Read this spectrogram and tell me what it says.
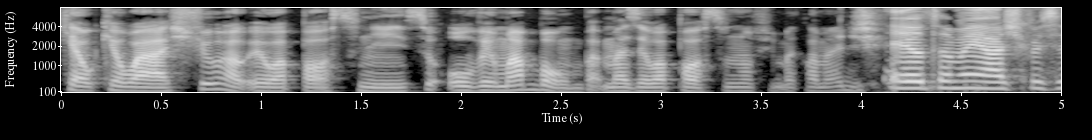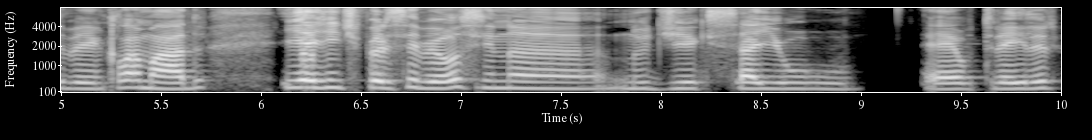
que é o que eu acho, eu eu aposto nisso, ou vem uma bomba, mas eu aposto no filme aclamadíssimo. Eu também acho que vai ser bem aclamado. E a gente percebeu, assim, na, no dia que saiu é, o trailer,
